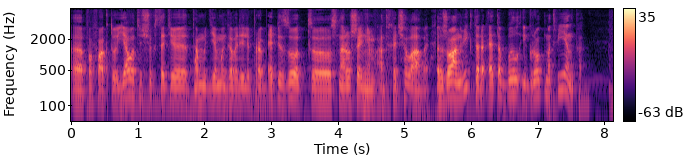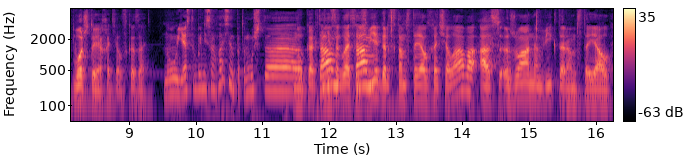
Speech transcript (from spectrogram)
э, по факту. Я вот еще, кстати, там, где мы говорили про эпизод э, с нарушением от Хачалавы. Жоан Виктор, это был игрок Матвиенко. Вот что я хотел сказать. Ну, я с тобой не согласен, потому что... Ну, как там, ты не согласен там... с Вегарс, там стоял Хачалава, а с Жуаном Виктором стоял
